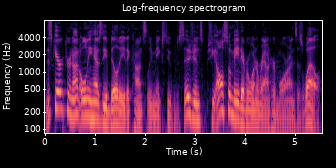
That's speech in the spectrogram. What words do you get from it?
This character not only has the ability to constantly make stupid decisions, she also made everyone around her morons as well.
